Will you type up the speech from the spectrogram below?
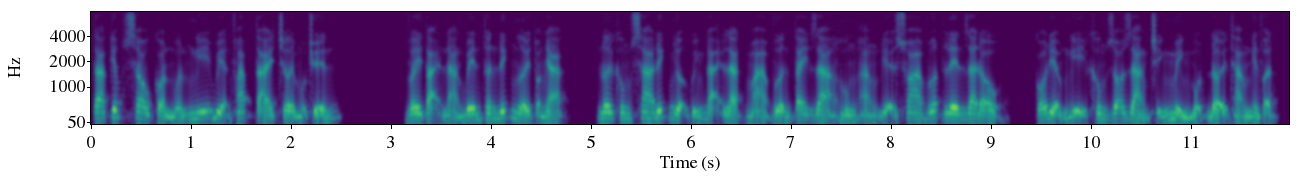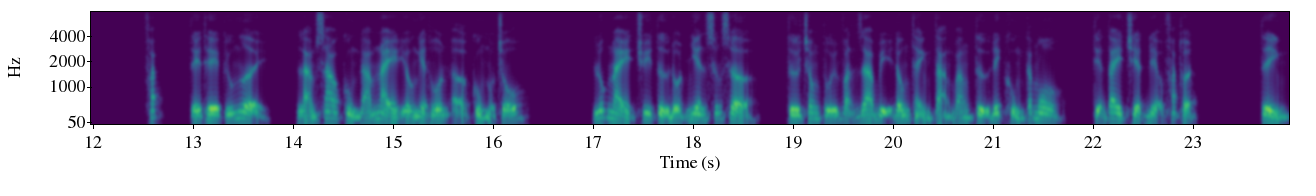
Ta kiếp sau còn muốn nghĩ biện pháp tái chơi một chuyến. Vây tại nàng bên thân đích người toàn nhạc, nơi không xa đích nhượng quính đại lạt ma vươn tay ra hung hăng địa xoa vớt lên ra đầu, có điểm nghĩ không rõ ràng chính mình một đời tham niên Phật. Pháp, tế thế cứu người, làm sao cùng đám này yêu nghiệt hôn ở cùng một chỗ. Lúc này truy tử đột nhiên sững sờ, từ trong túi vặn ra bị đông thành tảng bằng tử đích khủng cấp mô, tiện tay triệt điệu pháp thuật. Tỉnh.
